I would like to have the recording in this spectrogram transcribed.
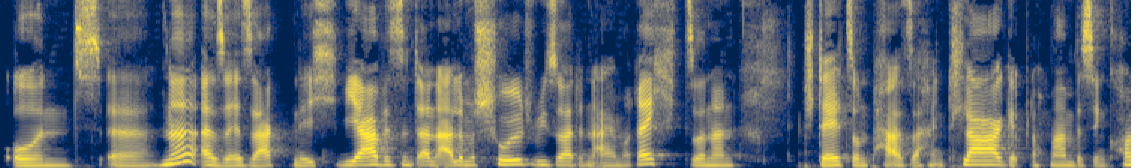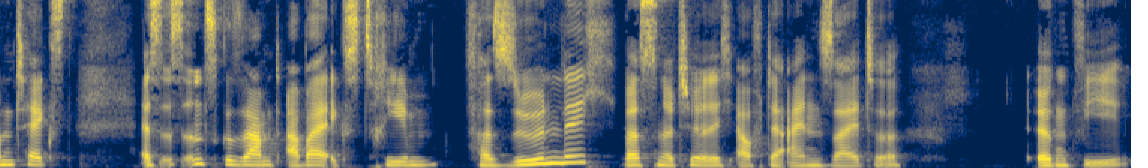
Und äh, ne, also er sagt nicht, ja, wir sind an allem schuld, Rezo hat in allem recht, sondern stellt so ein paar Sachen klar, gibt noch mal ein bisschen Kontext. Es ist insgesamt aber extrem versöhnlich, was natürlich auf der einen Seite irgendwie,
